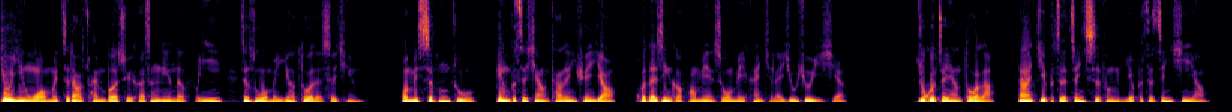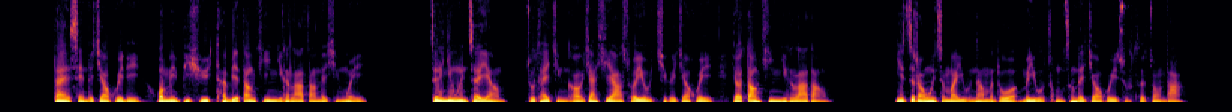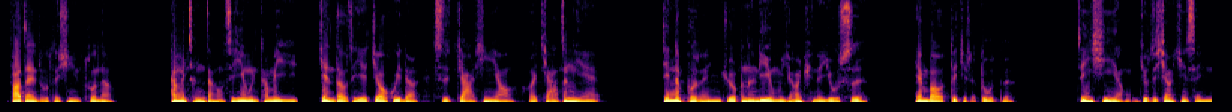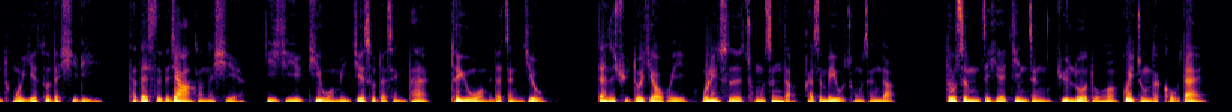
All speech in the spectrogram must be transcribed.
就因为我们知道传播水和圣灵的福音正是我们要做的事情。我们侍奉主，并不是向他人炫耀，或在任何方面使我们看起来优秀一些。如果这样做了，那既不是真侍奉，也不是真信仰。在神的教会里，我们必须特别当心尼格拉党的行为。正因为这样，主才警告亚细亚所有七个教会要当心尼格拉党。你知道为什么有那么多没有重生的教会如此壮大，发展如此迅速呢？他们成长是因为他们已见到这些教会的是假信仰和假正言。神的仆人绝不能利用羊群的优势填饱自己的肚子。真信仰就是相信神通过耶稣的洗礼，他在十字架上的血，以及替我们接受的审判，赐予我们的拯救。但是许多教会，无论是重生的还是没有重生的，都使用这些见证去掠夺会众的口袋。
